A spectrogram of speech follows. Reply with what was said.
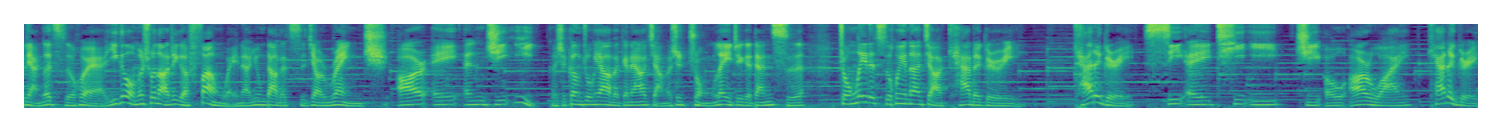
两个词汇，一个我们说到这个范围呢，用到的词叫 range，r a n g e。可是更重要的，跟大家讲的是种类这个单词。种类的词汇呢叫 category，category，c a t e g o r y，category。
